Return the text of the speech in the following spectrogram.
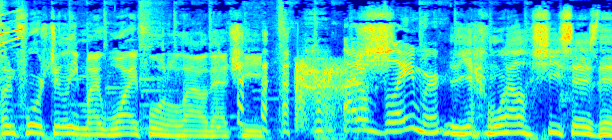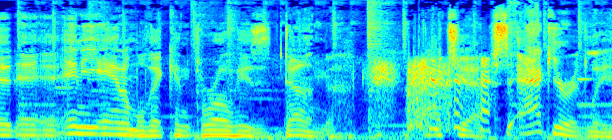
Unfortunately, my wife won't allow that. She, I don't blame her. yeah, well, she says that uh, any animal that can throw his dung at you accurately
